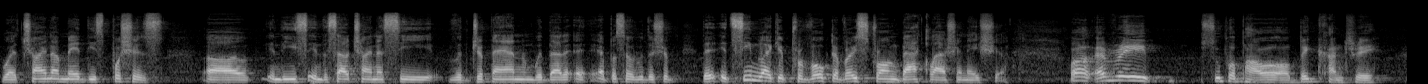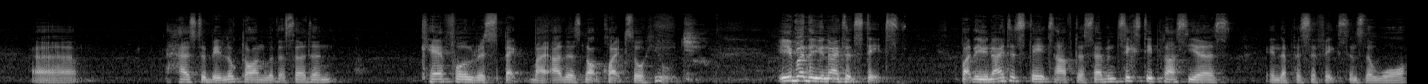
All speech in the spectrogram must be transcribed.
where China made these pushes uh, in, these, in the South China Sea with Japan, with that episode with the ship, it seemed like it provoked a very strong backlash in Asia. Well, every superpower or big country uh, has to be looked on with a certain careful respect by others not quite so huge. Even the United States. But the United States, after 60 plus years in the Pacific since the war,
